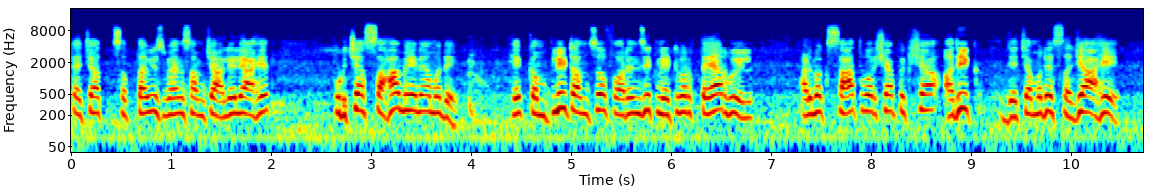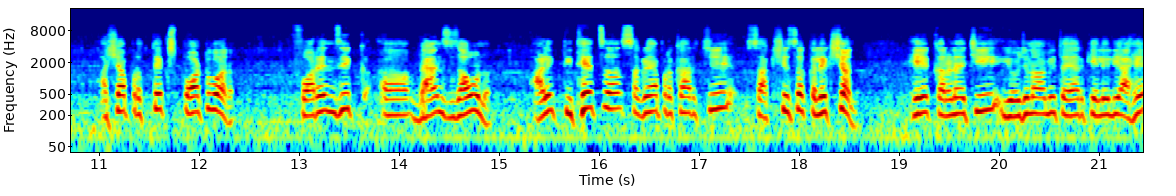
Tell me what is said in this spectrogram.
त्याच्यात सत्तावीस व्हॅन्स आमच्या आलेल्या आहेत. पुढच्या सहा महिन्यामध्ये हे कंप्लीट आमचं फॉरेन्सिक नेटवर्क तयार होईल आणि मग सात वर्षापेक्षा अधिक ज्याच्यामध्ये सजा आहे अशा प्रत्येक स्पॉटवर फॉरेन्सिक व्हॅन्स जाऊन आणि तिथेच सगळ्या प्रकारची साक्षीचं कलेक्शन हे करण्याची योजना आम्ही तयार केलेली आहे.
